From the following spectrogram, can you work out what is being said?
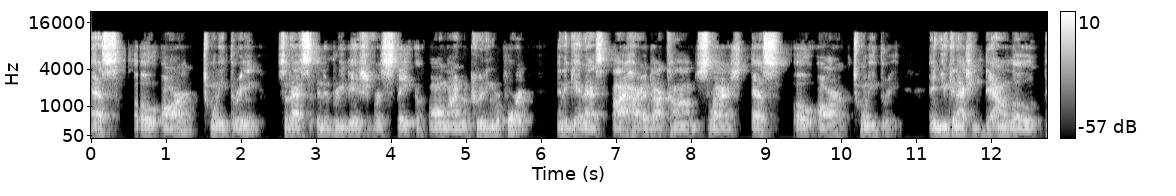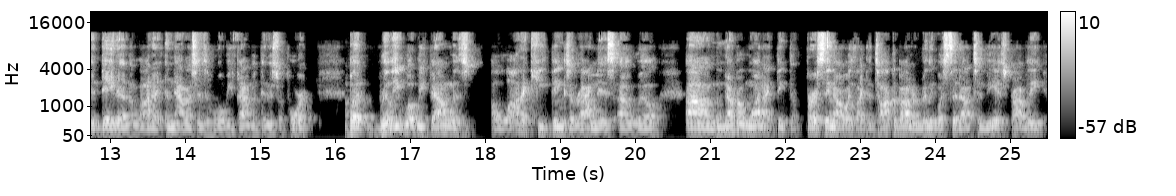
SOR23. So that's an abbreviation for State of Online Recruiting Report. And again, that's ihire.com slash SOR23. And you can actually download the data and a lot of analysis of what we found within this report. But really, what we found was a lot of key things around this, uh, Will. Um, number one, I think the first thing I always like to talk about, and really what stood out to me, is probably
